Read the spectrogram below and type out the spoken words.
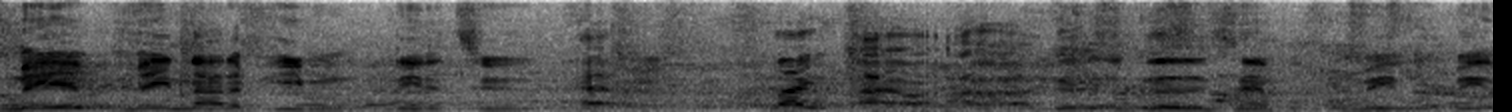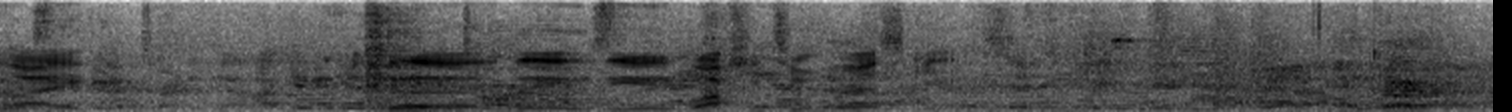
may may not have even needed to happen. Like I, I, a, good, a good example for me would be like the the, the Washington Redskins. Okay.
